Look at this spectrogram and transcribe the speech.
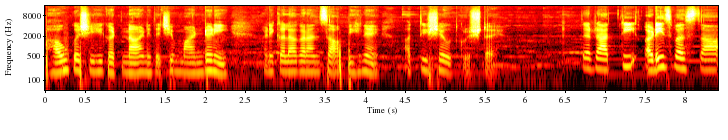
भावूक अशी ही घटना आणि त्याची मांडणी आणि कलाकारांचा अभिनय अतिशय उत्कृष्ट आहे. तर रात्री अडीच वाजता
